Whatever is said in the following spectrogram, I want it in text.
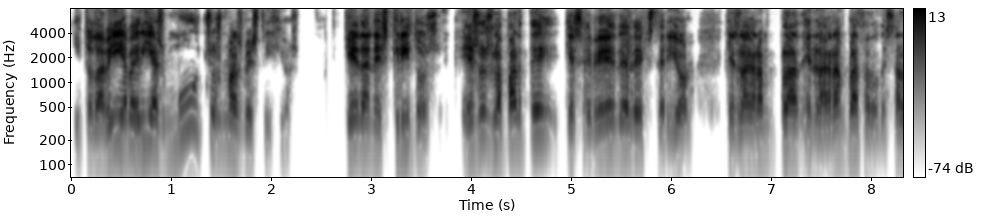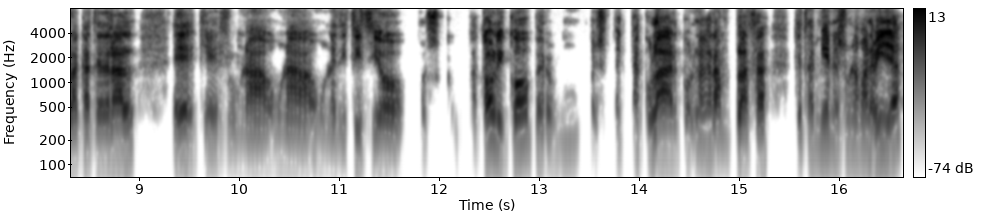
y todavía verías muchos más vestigios. Quedan escritos, eso es la parte que se ve del exterior, que es la gran en la gran plaza donde está la catedral, eh, que es una, un edificio pues, católico, pero espectacular, con la gran plaza, que también es una maravilla,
